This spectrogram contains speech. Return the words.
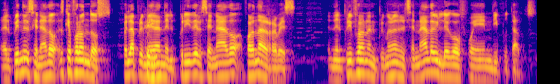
el PRI Senado, es que fueron dos. Fue la primera Sí. en el PRI del Senado, fueron al revés. En el PRI fueron el primero en el Senado y luego fue en diputados.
